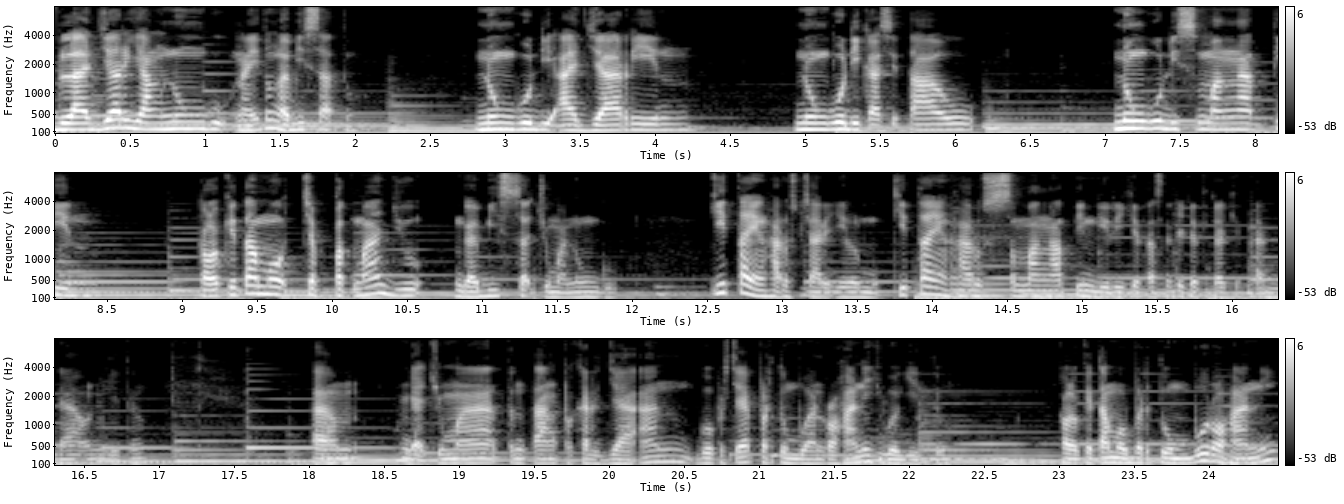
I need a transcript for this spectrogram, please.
belajar yang nunggu. Nah itu nggak bisa tuh. Nunggu diajarin nunggu dikasih tahu nunggu disemangatin. Kalau kita mau cepet maju nggak bisa cuma nunggu. Kita yang harus cari ilmu kita yang harus semangatin diri kita sendiri ketika kita down gitu. Nggak um, cuma tentang pekerjaan gue percaya pertumbuhan rohani juga gitu. Kalau kita mau bertumbuh rohani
